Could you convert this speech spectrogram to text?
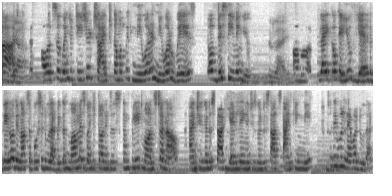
But yeah. that's also going to teach your child to come up with newer and newer ways of deceiving you. Right. Uh, like okay you've yelled. They know they're not supposed to do that because mom is going to turn into this complete monster now and she's going to start yelling and she's going to start spanking me. So they will never do that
